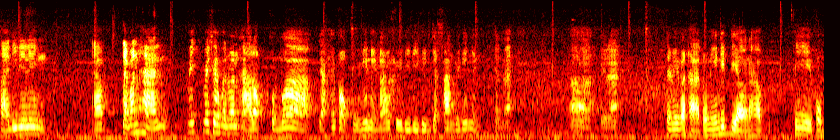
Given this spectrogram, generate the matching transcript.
สายดีดีลิงนะครับแต่ปัญหา ไม่ไม่เชิงเป็นปัญหาหรอก ผมว่าอยากให้ปรับปรุงนิดนึงนะก็คือดีดีลิงจะสั้นไปนิดนึงเห็นไหมอ่าเห็นไหมจะมีปัญหาตรงนี้นิดเดียวนะครับ ที่ผม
